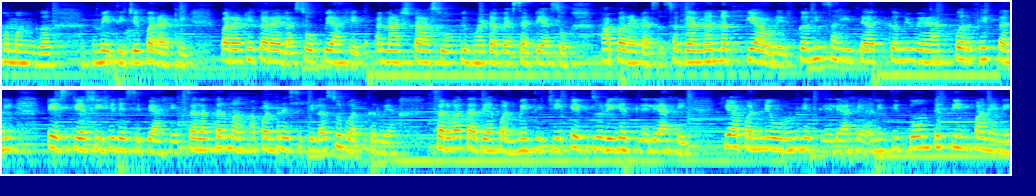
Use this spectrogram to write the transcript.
खमंग मेथीचे पराठे. पराठे करायला सोपे आहेत नाश्ता असो किंवा डब्यासाठी असो हा पराठा सगळ्यांना नक्की आवडेल. कमी साहित्यात कमी वेळात परफेक्ट आणि टेस्टी अशी ही रेसिपी आहे. चला तर मग आपण रेसिपीला सुरुवात करूया. सर्वात आधी आपण मेथीची एक जुडी घेतलेली आहे. ही आपण निवडून घेतलेली आहे आणि ती दोन ते तीन पाण्याने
